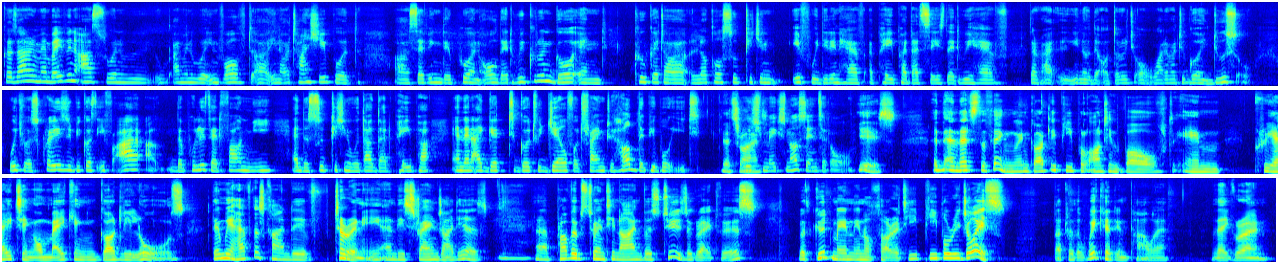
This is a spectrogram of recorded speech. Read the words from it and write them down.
Because I remember even us when we, I mean, we were involved uh, in our township with uh, serving the poor and all that. We couldn't go and cook at our local soup kitchen if we didn't have a paper that says that we have the right, you know, the authority or whatever to go and do so. Which was crazy because if I, uh, the police had found me at the soup kitchen without that paper, and then I get to go to jail for trying to help the people eat, That's right. which makes no sense at all. Yes. And, and that's the thing. When godly people aren't involved in creating or making godly laws, then we have this kind of tyranny and these strange ideas. Uh, Proverbs 29, verse 2 is a great verse. With good men in authority, people rejoice, but with the wicked in power, they groan.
